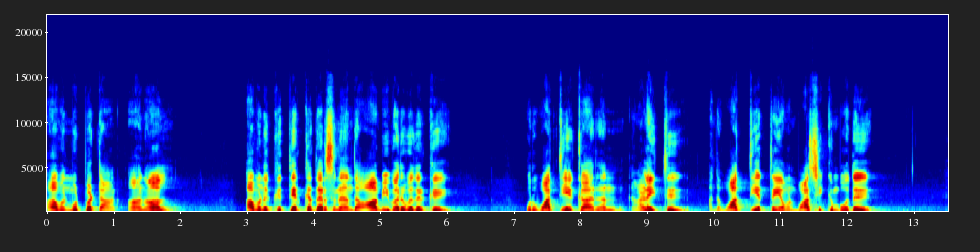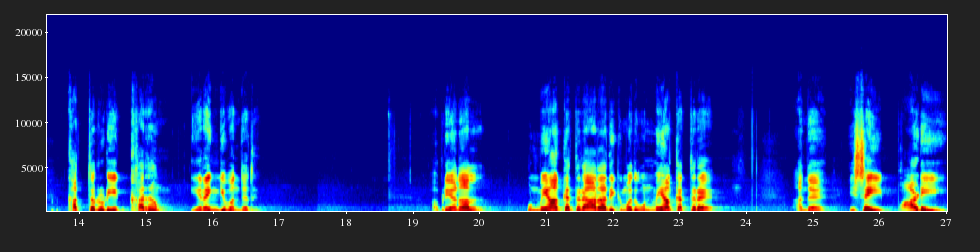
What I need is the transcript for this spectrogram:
அவன் முற்பட்டான். ஆனால் அவனுக்கு தீர்க்க தரிசன அந்த ஆவி வருவதற்கு ஒரு வாத்தியக்காரன் அழைத்து அந்த வாத்தியத்தை அவன் வாசிக்கும்போது கத்தருடைய கரம் இறங்கி வந்தது. அப்படியானால் உண்மையாக கத்தரை ஆராதிக்கும் போது உண்மையாக கத்தரை அந்த இசை பாடி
